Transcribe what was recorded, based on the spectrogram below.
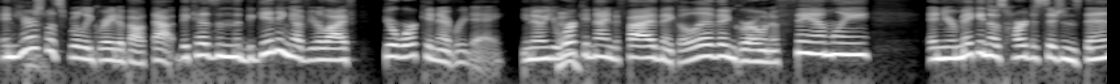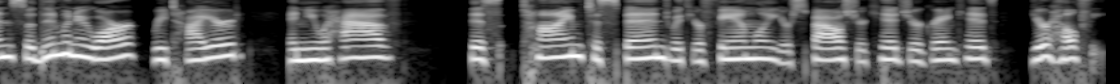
And here's what's really great about that because in the beginning of your life, you're working every day. You know, you're Yeah. working nine to five, make a living, growing a family, and you're making those hard decisions then. So then when you are retired and you have this time to spend with your family, your spouse, your kids, your grandkids, you're healthy.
